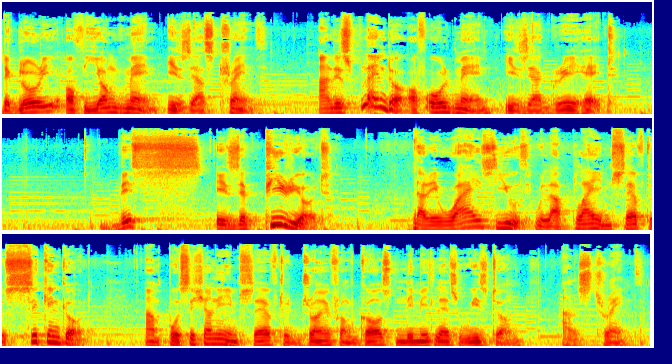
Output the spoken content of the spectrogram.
The glory of young men is their strength, and the splendor of old men is their gray head. This is a period that a wise youth will apply himself to seeking God and positioning himself to drawing from God's limitless wisdom and strength.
